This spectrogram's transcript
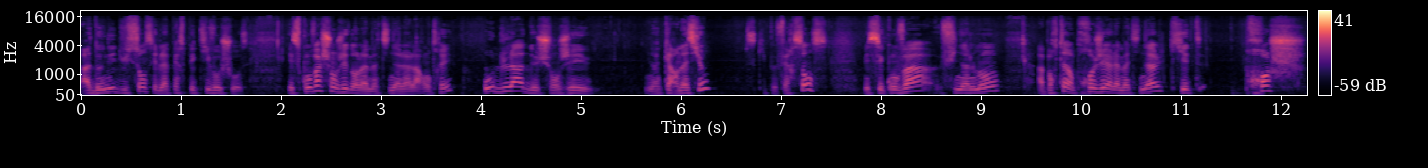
à donner du sens et de la perspective aux choses. Et ce qu'on va changer dans la matinale à la rentrée, au-delà de changer une incarnation, ce qui peut faire sens, mais c'est qu'on va finalement apporter un projet à la matinale qui est proche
